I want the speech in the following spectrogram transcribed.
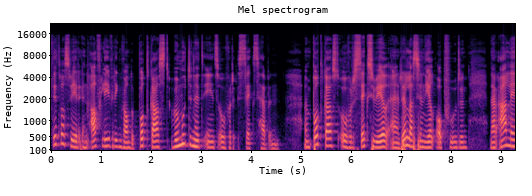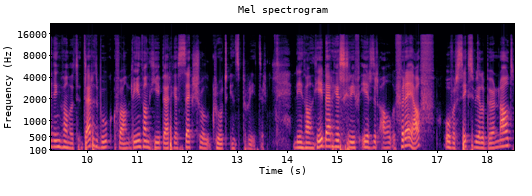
Dit was weer een aflevering van de podcast We moeten het eens over seks hebben. Een podcast over seksueel en relationeel opvoeden, naar aanleiding van het derde boek van Leen van Geebergen, Sexual Growth Inspirator. Leen van Geebergen schreef eerder al vrij af over seksuele burn-out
